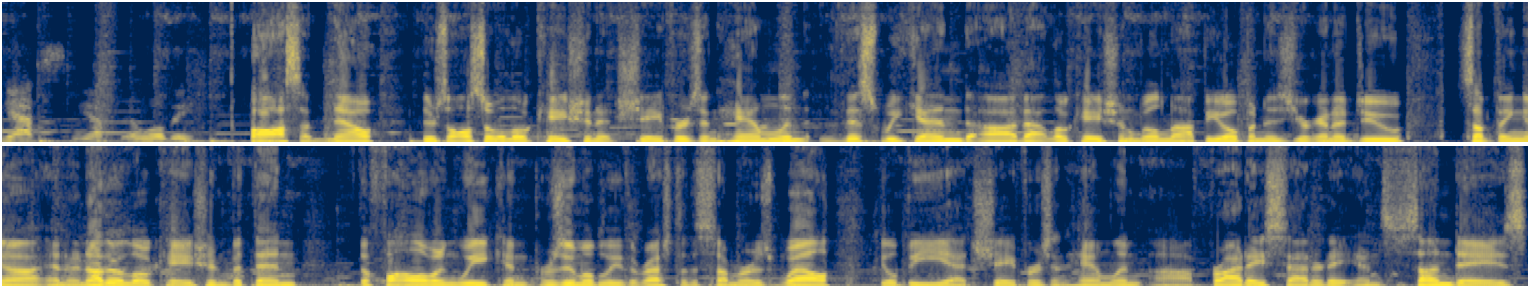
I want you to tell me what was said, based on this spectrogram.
Yes, yep, it will be. Awesome. Now, there's also a location at Schaefer's in Hamlin this weekend. Uh, that location will not be open as you're going to do something uh, in another location, but then the following week and presumably the rest of the summer as well, you'll be at Schaefer's in Hamlin uh, Friday, Saturday, and Sundays.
